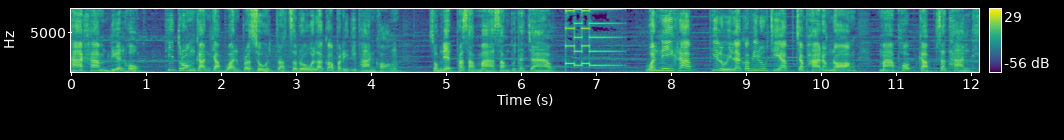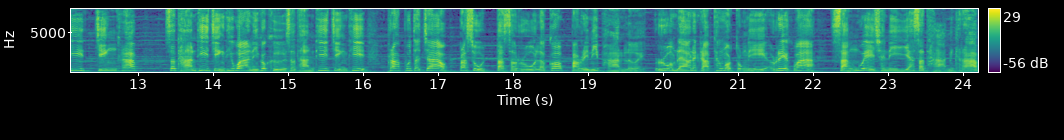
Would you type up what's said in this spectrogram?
15ค่ำเดือน 6 ที่ตรงกันกับวันประสูติตรัสรู้แล้วก็ปรินิพานของสมเด็จพระสัมมาสัมพุทธเจ้า วันนี้ครับพี่หลุยและก็พี่ลูกเจี๊ยบจะพาน้องๆ มาพบกับสถานที่จริงครับ สถานที่จริงที่ว่านี้ก็คือสถานที่จริงที่พระพุทธเจ้าประสูติตรัสรู้แล้วก็ปรินิพานเลย รวมแล้วนะครับ ทั้งหมดตรงนี้เรียกว่า สังเวชนียสถานครับ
